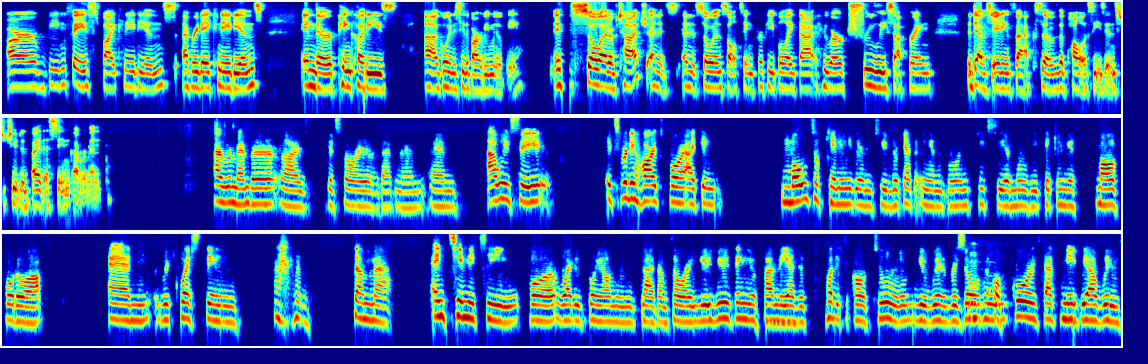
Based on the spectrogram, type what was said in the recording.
are being faced by Canadians, everyday Canadians, in their pink hoodies, uh, going to see the Barbie movie. It's so out of touch, and it's and it's so insulting for people like that who are truly suffering the devastating effects of the policies instituted by this same government. I remember like the story of that man, and I would say it's really hard for I think most of Canadians to look at me and going to see a movie, taking a small photo up, and requesting some uh, intimacy for what is going on in his life. I'm sorry, you're using your family as a political tool. You will result, mm-hmm. of course, that media will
